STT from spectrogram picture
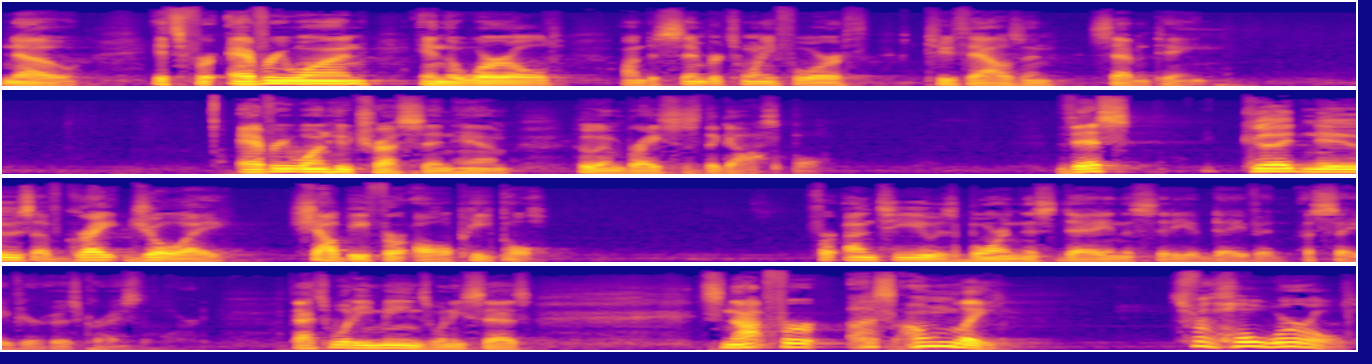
No, it's for everyone in the world on December 24th, 2017. Everyone who trusts in him, who embraces the gospel. This good news of great joy shall be for all people. For unto you is born this day in the city of David a Savior who is Christ the Lord. That's what he means when he says, it's not for us only, it's for the whole world.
